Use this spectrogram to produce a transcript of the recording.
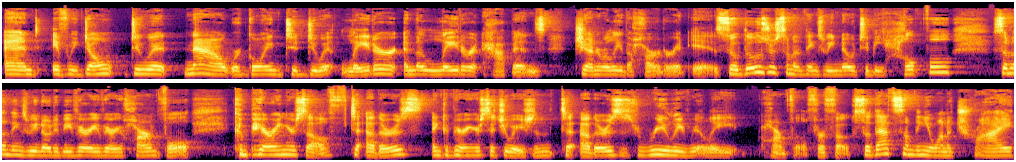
And if we don't do it now, we're going to do it later. And the later it happens, generally the harder it is. So those are some of the things we know to be helpful some of the things we know to be very, very harmful. Comparing yourself to others and comparing your situation to others is really, really harmful for folks. So that's something you want to try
